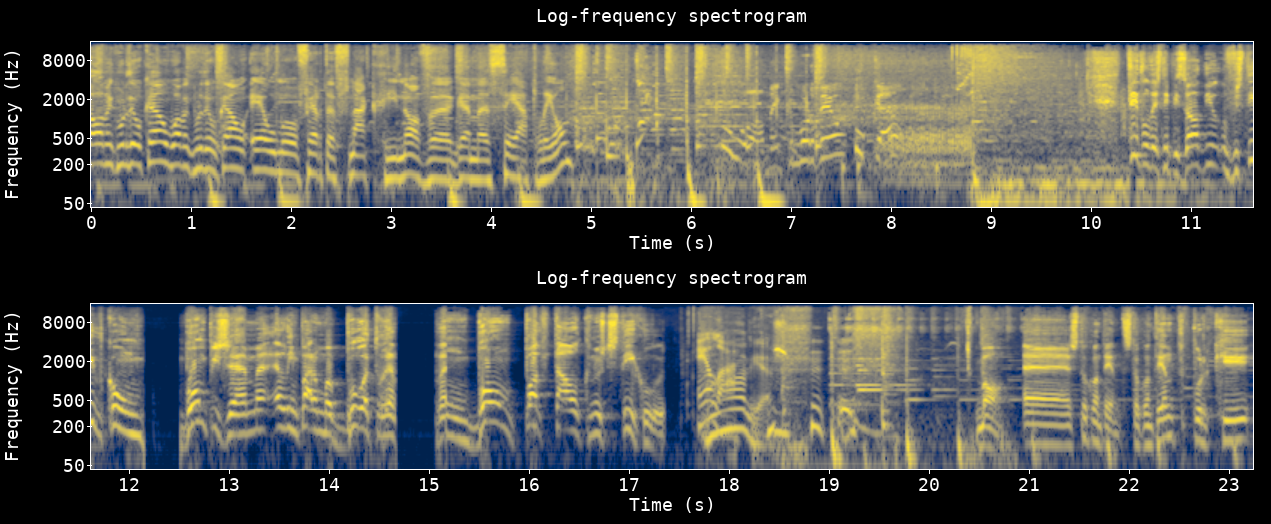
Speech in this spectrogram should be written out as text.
ao Homem que Mordeu o Cão. O Homem que Mordeu o Cão é uma oferta FNAC e nova gama Seat Leon. O homem que mordeu o cão. Título deste episódio: Vestido com um bom pijama a limpar uma boa torrada, um bom pó de talco nos testículos. É lá. Aliás. Bom, eh, estou contente, estou contente porque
